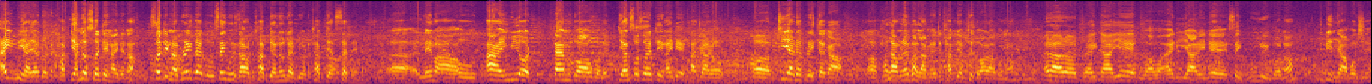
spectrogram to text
အဲ့ဒီနေရာရောက်တော့တစ်ခါပြန်လို့ဆွတ်တင်လိုက်တယ်နော်ဆွတ်တင်တော့ပြိသက်ကိုစိတ်ဝင်စားအောင်တစ်ခါပြန်လုပ်လိုက်ပြီးတော့တစ်ခါပြန်ဆက်တယ်အာလဲမှာဟိုအိုင်ပြီးတော့တမ်းမသွားဘူးပေါ့လေပြန်ဆွတ်ဆွတ်တင်လိုက်တဲ့အခါကျတော့အာကြည့်ရတဲ့ပြိသက်ကအာဘာလာမလဲဘာလာမလဲတစ်ခါပြန်ဖြစ်သွားတာပေါ့နော်အဲ့ဒါတော့ director ရဲ့ဟိုပါပေါ့ idea တွေနဲ့စိတ်ကူးတွေပေါ့နော်ပညာပေါ့ရှင်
